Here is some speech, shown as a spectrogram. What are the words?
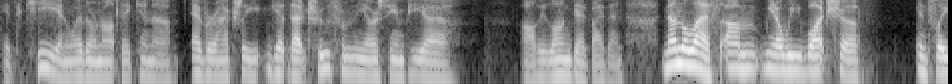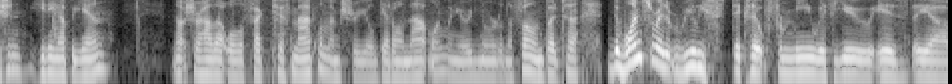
It's key, and whether or not they can uh, ever actually get that truth from the RCMP, uh, I'll be long dead by then. Nonetheless, um, you know, we watch uh, inflation heating up again. Not sure how that will affect Tiff Macklem. I'm sure you'll get on that one when you're ignored on the phone. But uh, the one story that really sticks out for me with you is the uh,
